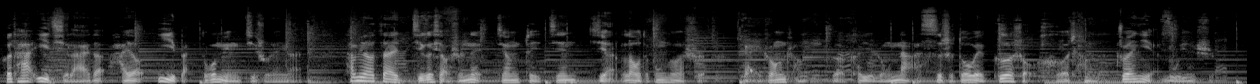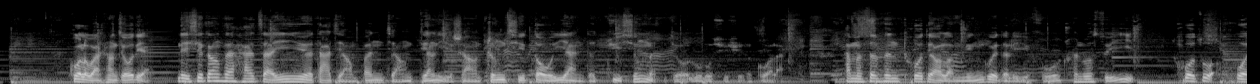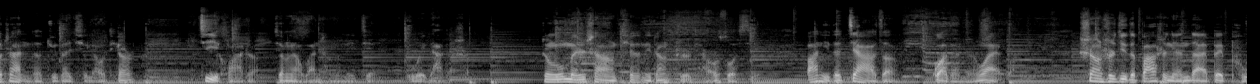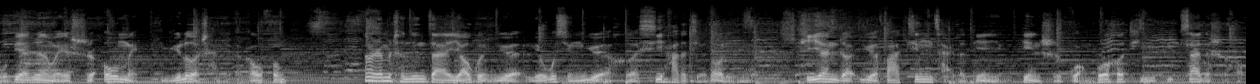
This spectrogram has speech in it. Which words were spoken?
和他一起来的还有一百多名技术人员。他们要在几个小时内将这间简陋的工作室改装成一个可以容纳四十多位歌手合唱的专业录音室。过了晚上九点，那些刚才还在音乐大奖颁奖典礼上争奇斗艳的巨星们就陆陆续续的过来。他们纷纷脱掉了名贵的礼服，穿着随意，或坐或站的聚在一起聊天，计划着将要完成的那件伟大的事儿。正如门上贴的那张纸条所写。把你的架子挂在门外吧。上世纪的八十年代被普遍认为是欧美娱乐产业的高峰。当人们沉浸在摇滚乐、流行乐和嘻哈的节奏里面，体验着越发精彩的电影、电视、广播和体育比赛的时候，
